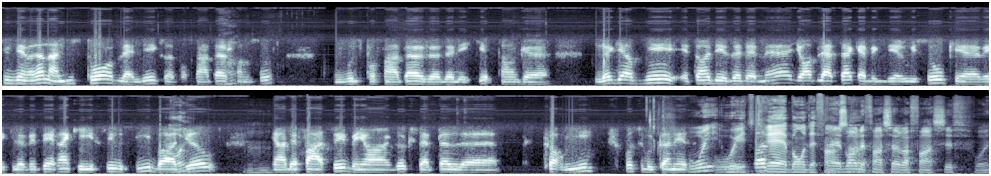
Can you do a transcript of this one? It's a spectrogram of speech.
sixième rang dans l'histoire de la Ligue, un pourcentage ah. comme ça, au niveau du pourcentage de l'équipe. Donc, le gardien est un des éléments. Ils ont de l'attaque avec des ruisseaux, avec le vétéran qui est ici aussi, Bodgel. Mhm. Et en défensif, ben, ils ont un gars qui s'appelle Cormier. Je ne sais pas si vous le connaissez. Oui, oui, très bon défenseur. Très bon défenseur offensif, oui.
